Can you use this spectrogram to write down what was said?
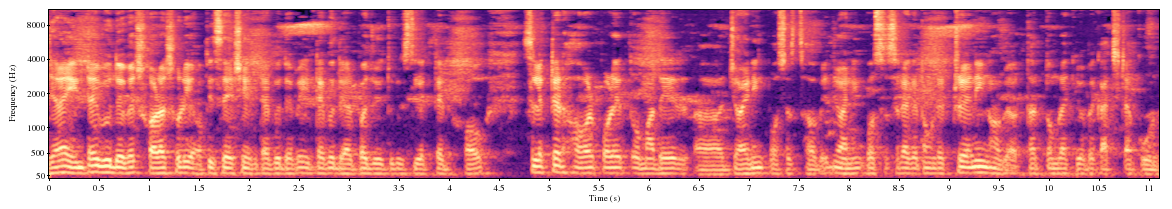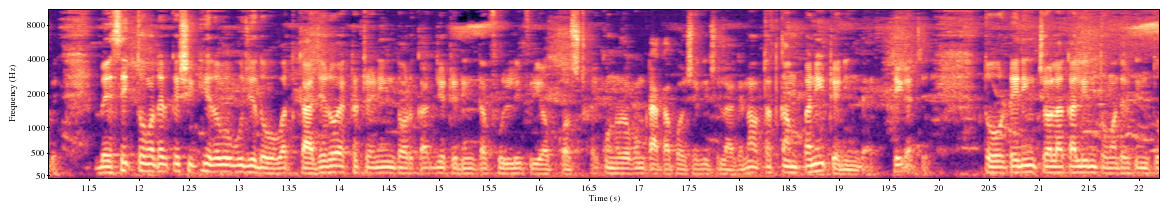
যারা ইন্টারভিউ দেবে, সরাসরি অফিসে এসে ইন্টারভিউ দেবে। ইন্টারভিউ দেওয়ার পর যদি তুমি সিলেক্টেড হও সিলেক্টেড হওয়ার পরে তোমাদের জয়নিং প্রসেস হবে। জয়নিং প্রসেসের আগে তোমাদের ট্রেনিং হবে, অর্থাৎ তোমরা কীভাবে কাজটা করবে। বেসিক তোমাদেরকে শিখিয়ে দেবো, বুঝিয়ে দেবো বাট কাজেরও একটা ট্রেনিং দরকার, যে ট্রেনিংটা ফুললি ফ্রি অফ কস্ট হয়। কোনো রকম টাকা পয়সা কিছু লাগে না, অর্থাৎ কোম্পানি ট্রেনিং দেয়, ঠিক আছে? তো ট্রেনিং চলাকালীন তোমাদের কিন্তু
